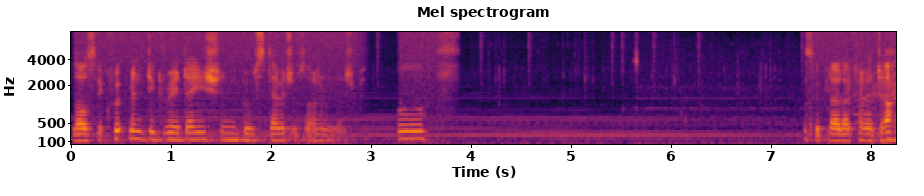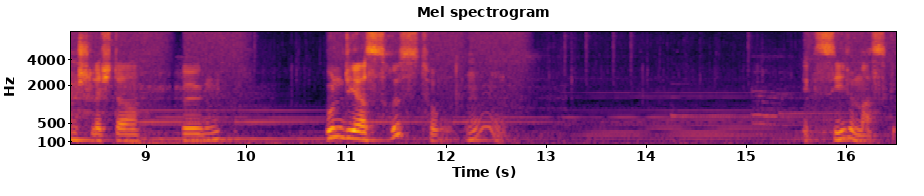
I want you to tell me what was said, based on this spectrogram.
Lows Equipment Degradation, Boost Damage Absorption. Oh. Es gibt leider keine Drachenschlechter-Bögen. Undias Rüstung. Hm. Exilmaske.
